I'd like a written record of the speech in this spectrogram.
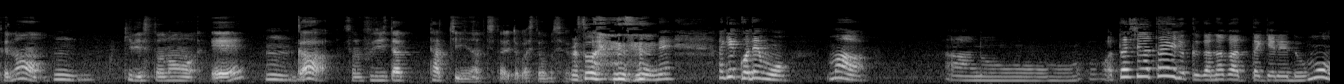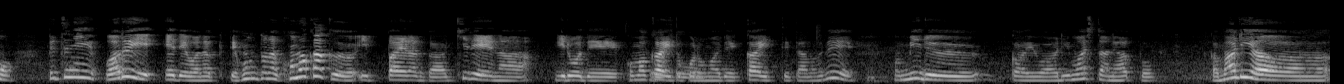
クのうん。キリストの絵うん。がその藤田タッチになってたりとかして面白い。そうですよね。結構でもまああのー私は体力がなかったけれども別に悪い絵ではなくて本当なんか細かくいっぱいなんか綺麗な色で細かいところまで描いてたので見る会はありましたね。あとマリア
